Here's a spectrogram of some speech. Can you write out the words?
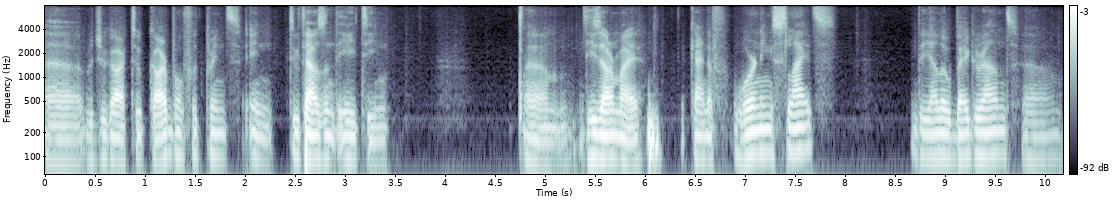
uh, with regard to carbon footprint in 2018. Um, these are my kind of warning slides, the yellow background. Um,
